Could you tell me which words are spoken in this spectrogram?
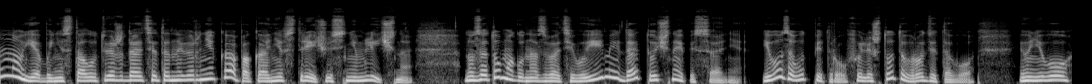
Ну, я бы не стал утверждать это наверняка, пока не встречусь с ним лично, но зато могу назвать его имя и дать точное описание. Его зовут Петров или что-то вроде того, и у него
